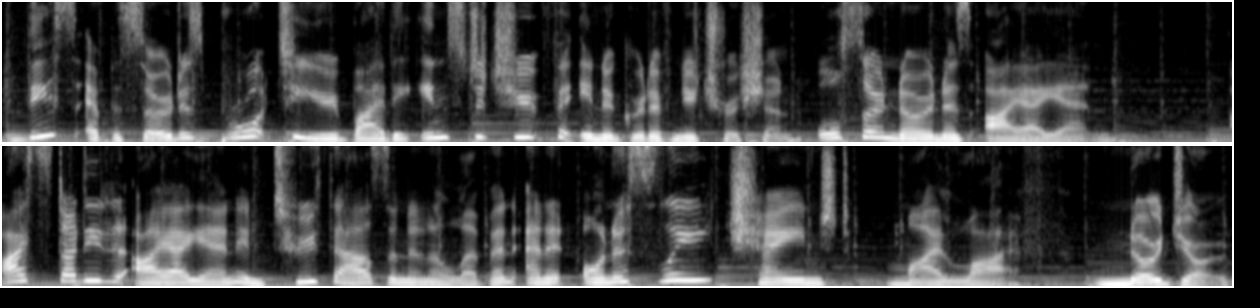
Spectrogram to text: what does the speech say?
This episode is brought to you by the Institute for Integrative Nutrition, also known as IIN. I studied at IIN in 2011 and it honestly changed my life. No joke.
